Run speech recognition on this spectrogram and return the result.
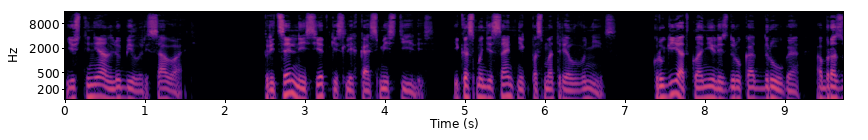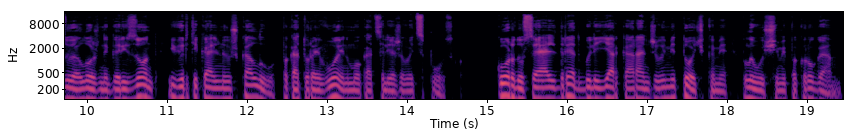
Юстиниан любил рисовать. Прицельные сетки слегка сместились, и космодесантник посмотрел вниз. Круги отклонились друг от друга, образуя ложный горизонт и вертикальную шкалу, по которой воин мог отслеживать спуск. Кордус и Альдред были ярко-оранжевыми точками, плывущими по кругам.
